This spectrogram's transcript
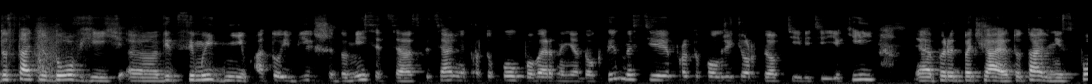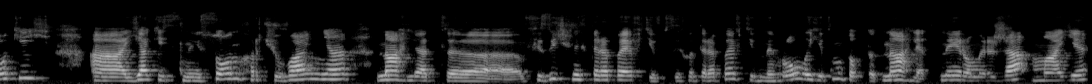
достатньо довгий е, від семи днів, а то і більше до місяця, спеціальний протокол повернення до активності, протокол Return to Activity, який е, передбачає тотальний спокій, якісний сон, харчування, нагляд е, фізичних терапевтів, психотерапевтів, неврологів. Ну тобто, нагляд нейромережа має. е,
